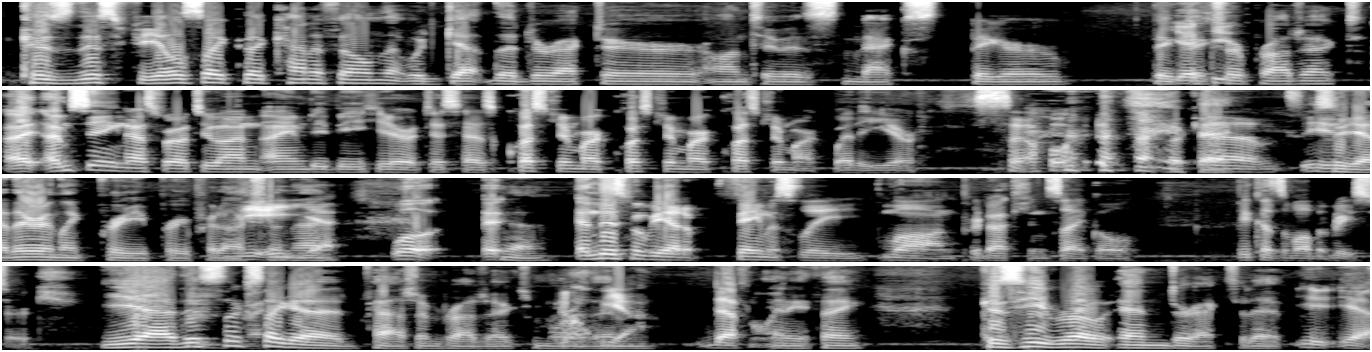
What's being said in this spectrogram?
Because this feels like the kind of film that would get the director onto his next bigger, big Yeah, he- picture project. I, I'm seeing Nosferatu on IMDb here. It just has question mark, question mark, question mark by the year. So, Okay. um, so So yeah, they're in like pre pre production. yeah. Well, it- Yeah. and this movie had a famously long production cycle because of all the research. Yeah, this looks like a passion project more Oh, than yeah, definitely. anything. Because he wrote and directed it. Yeah,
